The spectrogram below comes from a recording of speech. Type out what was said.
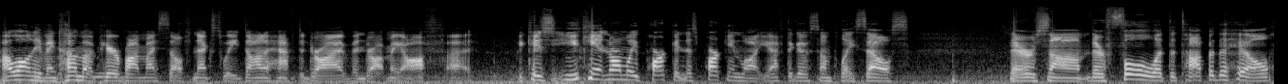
I won't even come up here by myself next week. Donna have to drive and drop me off uh, because you can't normally park in this parking lot. You have to go someplace else. There's um, They're full at the top of the hill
